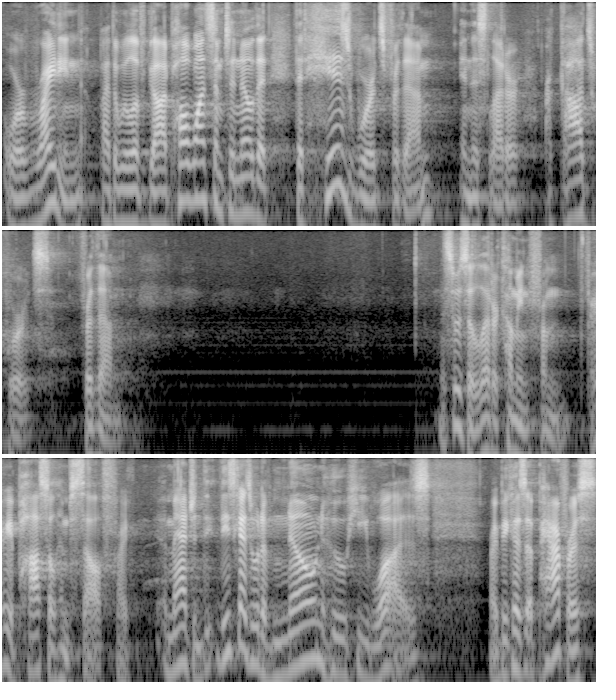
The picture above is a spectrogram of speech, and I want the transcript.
or writing by the will of God. Paul wants them to know that, that his words for them in this letter are God's words for them. This was a letter coming from the very apostle himself, right? Imagine, th- these guys would have known who he was, right? Because Epaphras,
